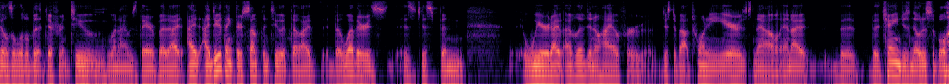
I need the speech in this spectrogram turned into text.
feels a little bit different too Mhm. when I was there. But I, I I do think there's something to it though. I the weather is has just been weird. I've I've lived in Ohio for just about 20 years now, and I the the change is noticeable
